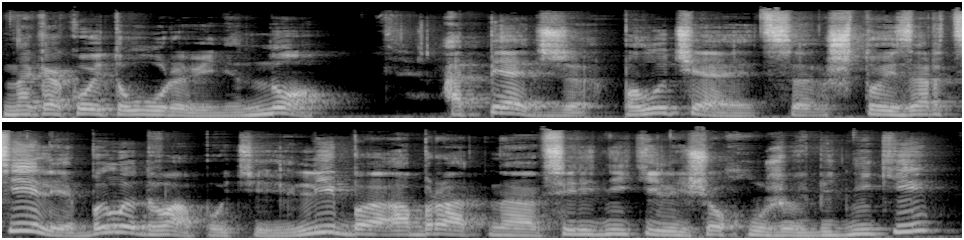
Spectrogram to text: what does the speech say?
на какой-то уровень. Но Опять же, получается, что из артели было два пути. Либо обратно в середняки или еще хуже в бедняки,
